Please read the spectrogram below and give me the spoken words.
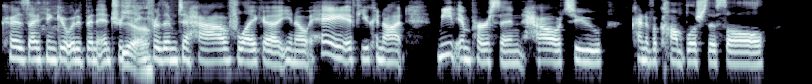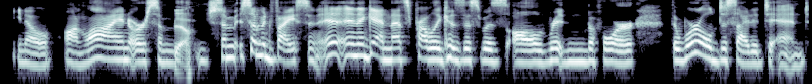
Because I think it would have been interesting Yeah. for them to have like a you know, hey, if you cannot meet in person, how to kind of accomplish this all you know online or some Yeah. some some advice. And and and again that's probably because this was all written before the world decided to end.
